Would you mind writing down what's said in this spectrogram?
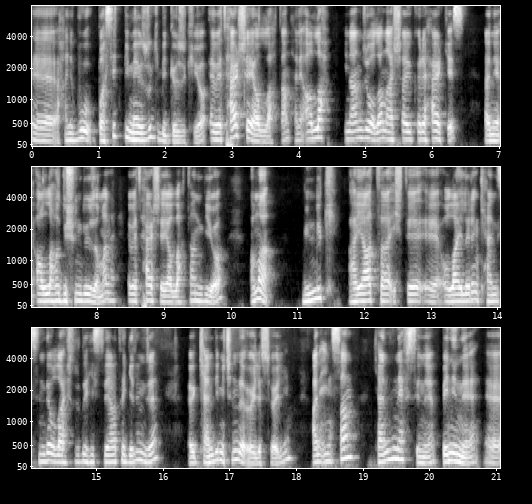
e, hani bu basit bir mevzu gibi gözüküyor. Evet her şey Allah'tan. Hani Allah inancı olan aşağı yukarı herkes hani Allah'ı düşündüğü zaman evet her şey Allah'tan diyor. Ama günlük hayata işte e, olayların kendisinde ulaştırdığı hissiyata gelince e, kendim için de öyle söyleyeyim. Hani insan kendi nefsini, benini e,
